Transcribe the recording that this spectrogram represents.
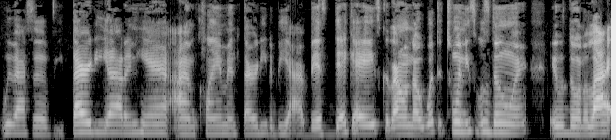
We about to be 30 out in here. I'm claiming 30 to be our best decades because I don't know what the 20s was doing. It was doing a lot.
